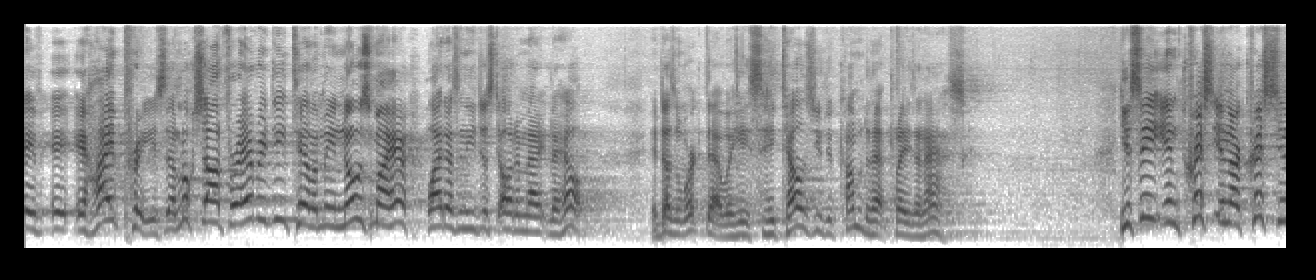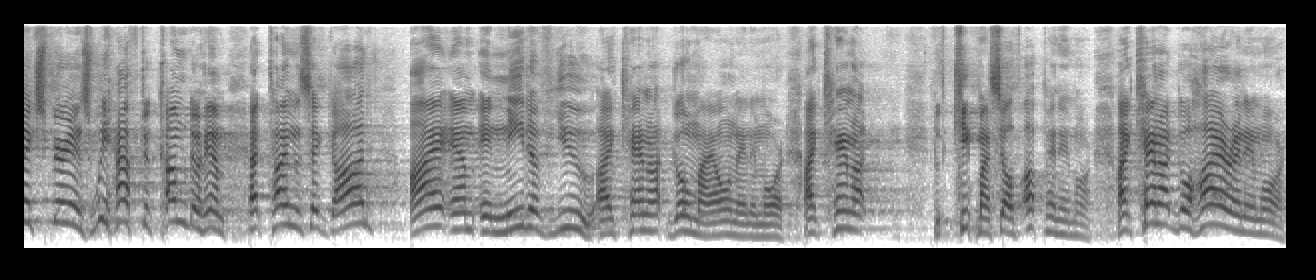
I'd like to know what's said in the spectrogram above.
a, a high priest that looks out for every detail of me, knows my hair, why doesn't he just automatically help? It doesn't work that way. He, he tells you to come to that place and ask. You see, in, Christ, in our Christian experience, we have to come to Him at times and say, God, I am in need of you. I cannot go my own anymore. I cannot keep myself up anymore. I cannot go higher anymore.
